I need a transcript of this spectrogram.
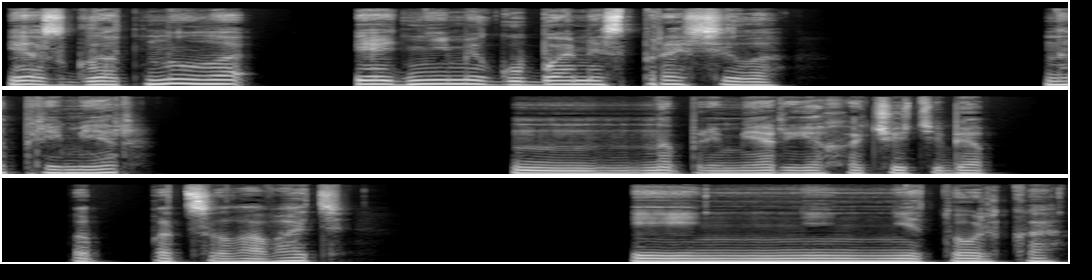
Я сглотнула и одними губами спросила, например? Например, я хочу тебя поцеловать. И не, не только.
